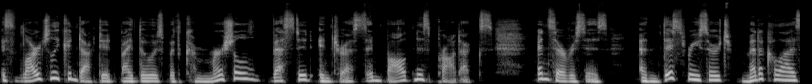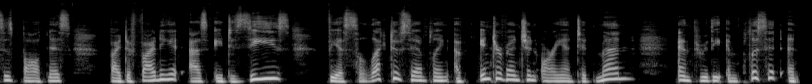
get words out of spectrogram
is largely conducted by those with commercial vested interests in baldness products and services. And this research medicalizes baldness by defining it as a disease via selective sampling of intervention oriented men and through the implicit and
